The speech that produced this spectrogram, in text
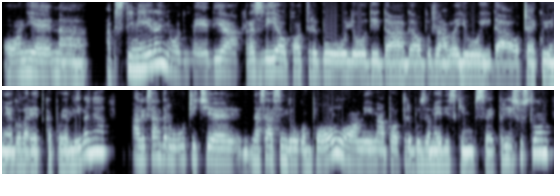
On je na abstiniranju od medija razvijao potrebu ljudi da ga obožavaju i da očekuju njegova redka pojavljivanja. Aleksandar Vučić je na sasvim drugom polu, on ima potrebu za medijskim sve prisustvom.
